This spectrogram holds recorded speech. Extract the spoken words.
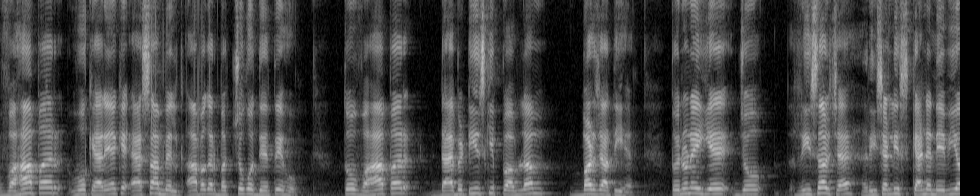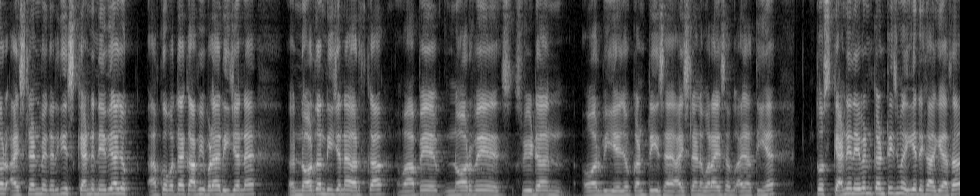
वहाँ पर वो कह रहे हैं कि ऐसा मिल्क आप अगर बच्चों को देते हो तो वहाँ पर डायबिटीज़ की प्रॉब्लम बढ़ जाती है। तो इन्होंने ये जो रिसर्च है, रिसेंटली स्कैंडिनेविया और आइसलैंड में करी थी। स्कैंडिनेविया जो आपको पता है काफ़ी बड़ा रीजन है, नॉर्दर्न रीजन है अर्थ का। वहाँ पे नॉर्वे, स्वीडन और भी ये जो कंट्रीज़ हैं, आइसलैंड वगैरह ये सब आ जाती हैं। तो स्कैंडिनेवियन कंट्रीज़ में ये देखा गया था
